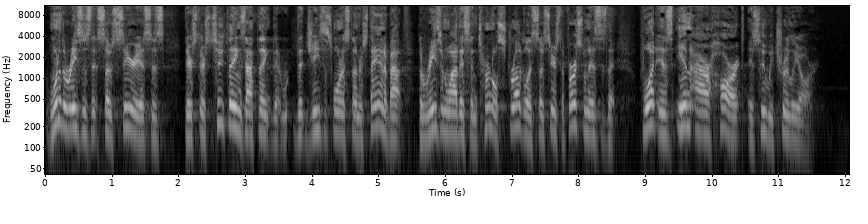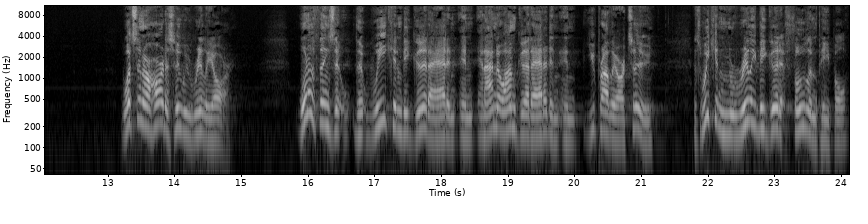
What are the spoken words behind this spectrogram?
one of the reasons that's so serious is there's, there's two things I think that, that Jesus wants us to understand about the reason why this internal struggle is so serious. The first one is, is that what is in our heart is who we truly are. What's in our heart is who we really are. One of the things that, that we can be good at, and, and, and I know I'm good at it, and, and you probably are too, is we can really be good at fooling people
